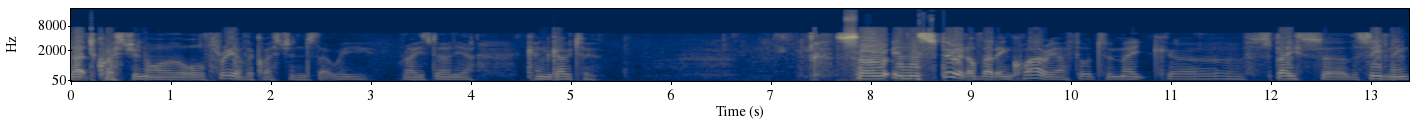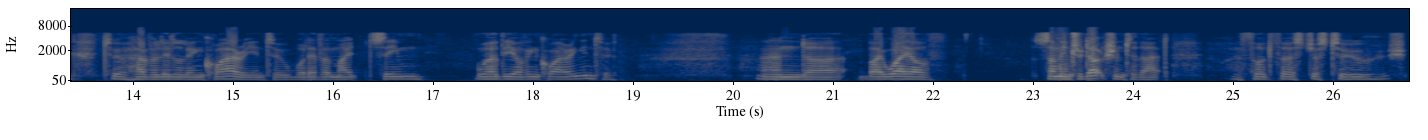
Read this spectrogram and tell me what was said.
that question, or all three of the questions that we raised earlier, can go to. So, in the spirit of that inquiry, I thought to make uh, space uh, this evening to have a little inquiry into whatever might seem worthy of inquiring into. And uh, by way of some introduction to that, I thought first just to sh-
